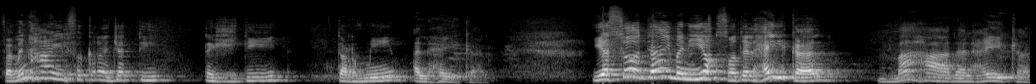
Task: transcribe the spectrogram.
فمن هاي الفكرة جتي تجديد ترميم الهيكل. يسوع دائما يقصد الهيكل ما هذا الهيكل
